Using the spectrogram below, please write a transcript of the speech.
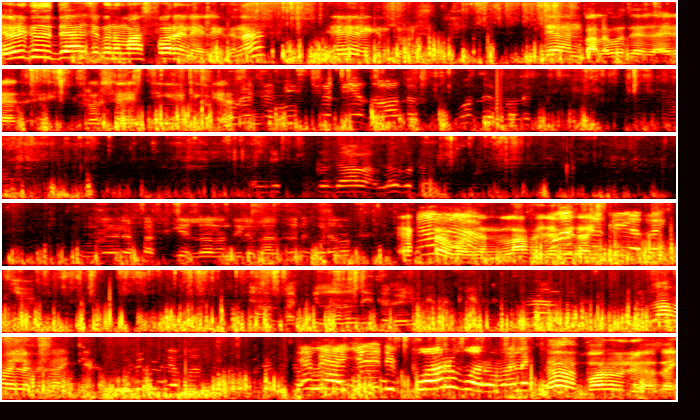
এবারে কিন্তু দেখা যাচ্ছে কোনো মাছ পরে নেই না? এবারে কিন্তু দেখেন ভালো বোঝা যায় লুসে চিংড়ি টিংড়ি আছে। একটা বাজেন লাভ হয়ে যাবে যাই। হয়ে যাবে যাই বড় বড় মানে হ্যাঁ, বড় যাই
